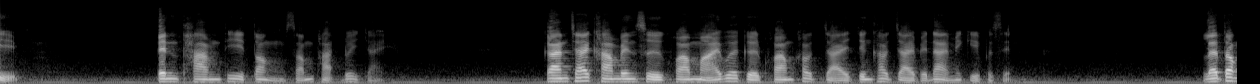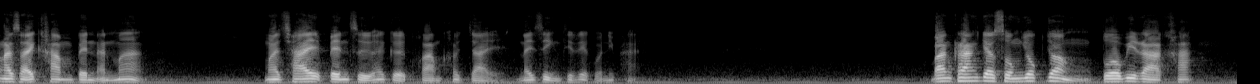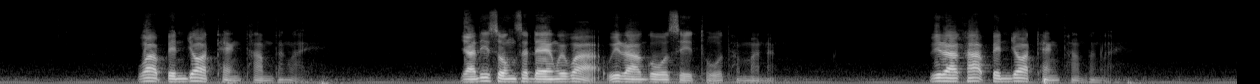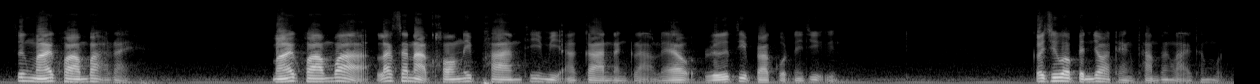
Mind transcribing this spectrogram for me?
เป็นธรรมที่ต้องสัมผัสด้วยใจ การใช้คำเป็นสื่อความหมายเพื่อเกิดความเข้าใจจึงเข้าใจไปได้ไม่กี่เปอร์เซ็นต์ และต้องอาศัยคำเป็นอันมาก มาใช้เป็นสื่อให้เกิดความเข้าใจในสิ่งที่เรียกว่านิพพาน บางครั้งจะทรงยกย่องตัววิราคะ ว่าเป็นยอดแห่งธรรมทั้งหลาย อย่างที่ทรงแสดงไว้ว่า วิราโกเศโธธรรมานัง วิราคะเป็นยอดแห่งธรรมทั้งหลาย ซึ่งหมายความว่าอะไร หมายความว่าลักษณะของนิพพานที่มีอาการดังกล่าวแล้ว หรือที่ปรากฏในที่อื่น ก็ชื่อว่าเป็นยอดแห่งธรรมทั้งหลายทั้งหมด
